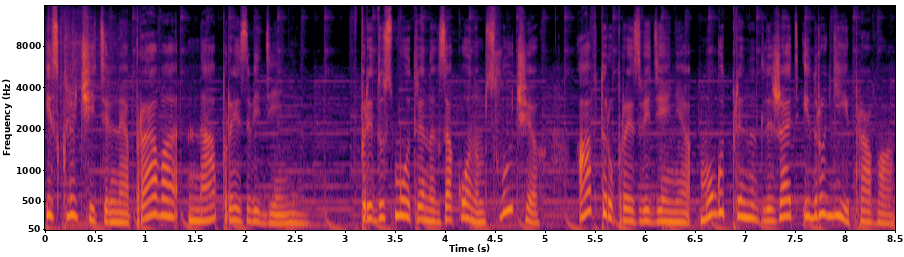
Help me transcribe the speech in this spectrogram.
исключительное право на произведение – предусмотренных законом случаях автору произведения могут принадлежать и другие права.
